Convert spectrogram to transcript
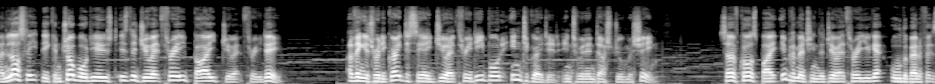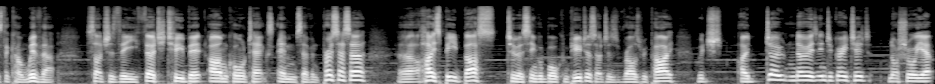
And lastly, the control board used is the Duet 3 by Duet 3D. I think it's really great to see a Duet 3D board integrated into an industrial machine. So of course, by implementing the Duet 3, you get all the benefits that come with that, such as the 32-bit ARM Cortex M7 processor, uh, a high-speed bus to a single board computer such as Raspberry Pi, which I don't know is integrated, not sure yet.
